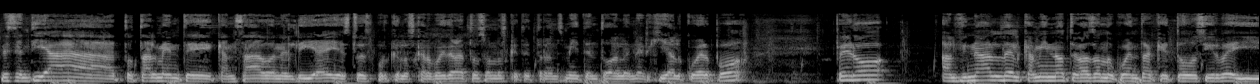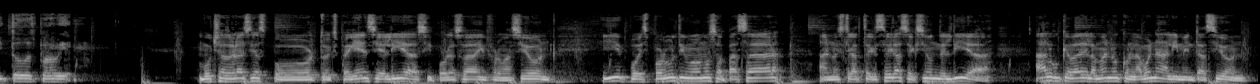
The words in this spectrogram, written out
me sentía totalmente cansado en el día y esto es porque los carbohidratos son los que te transmiten toda la energía al cuerpo. Pero al final del camino te vas dando cuenta que todo sirve y todo es para bien. Muchas gracias por tu experiencia, Elías, y por esa información. Y pues por último vamos a pasar a nuestra tercera sección del día, algo que va de la mano con la buena alimentación.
